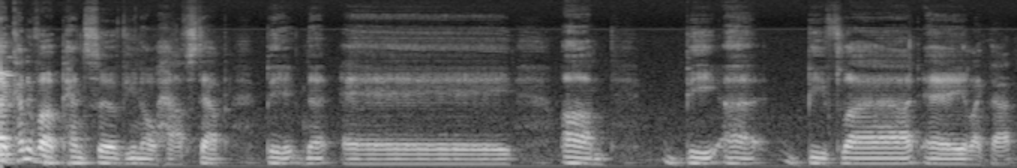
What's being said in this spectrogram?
Yeah, kind of a pensive, you know, half step. B, A, um, B, uh, B flat, A, like that.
